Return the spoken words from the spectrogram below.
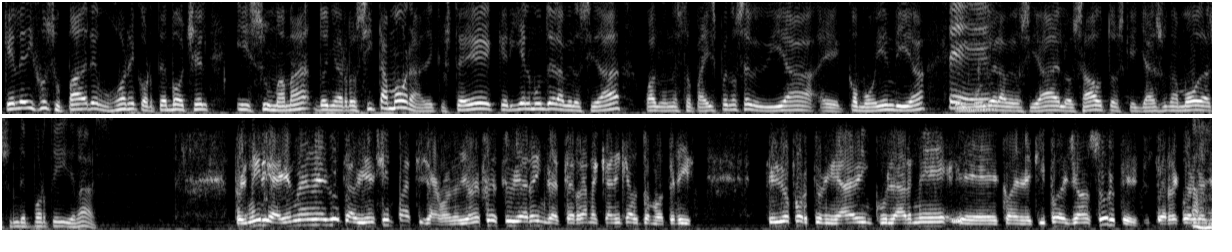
¿qué le dijo su padre, don Jorge Cortés Bochel, y su mamá, doña Rosita Mora, de que usted quería el mundo de la velocidad cuando en nuestro país pues no se vivía eh, como hoy en día, Sí. el mundo de la velocidad, de los autos, que ya es una moda, es un deporte y demás? Pues mire, hay una anécdota bien simpática. Cuando yo me fui a estudiar a Inglaterra mecánica automotriz, tuve oportunidad de vincularme eh, con el equipo de John Surtees. Usted recuerda, Ajá.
